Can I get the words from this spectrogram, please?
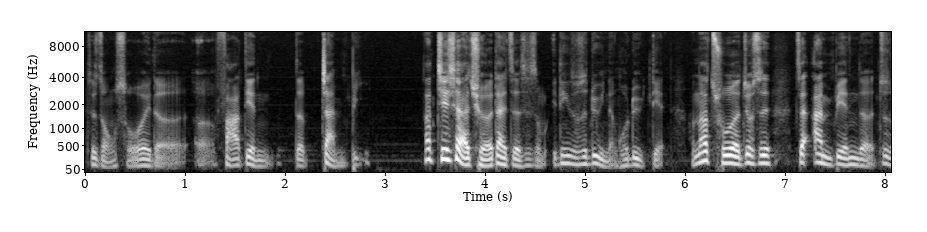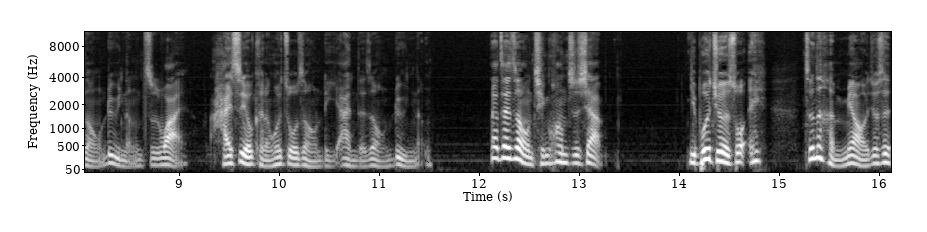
这种所谓的呃发电的占比。那接下来取而代之的是什么？一定就是绿能或绿电。那除了就是在岸边的这种绿能之外，还是有可能会做这种离岸的这种绿能。那在这种情况之下，你不会觉得说，诶，真的很妙，就是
